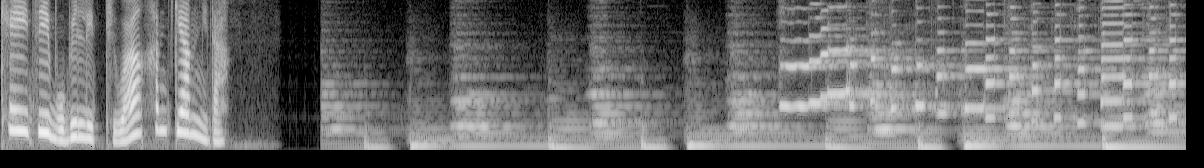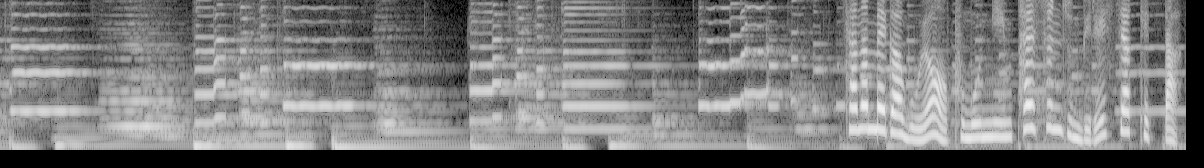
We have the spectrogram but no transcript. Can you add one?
KG 모빌리티와 함께합니다. 사남매가 모여 부모님 팔순 준비를 시작했다.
